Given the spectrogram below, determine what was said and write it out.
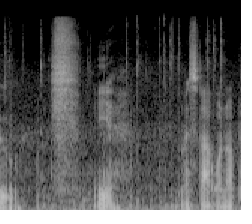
Ooh. Yeah. Messed that one up.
